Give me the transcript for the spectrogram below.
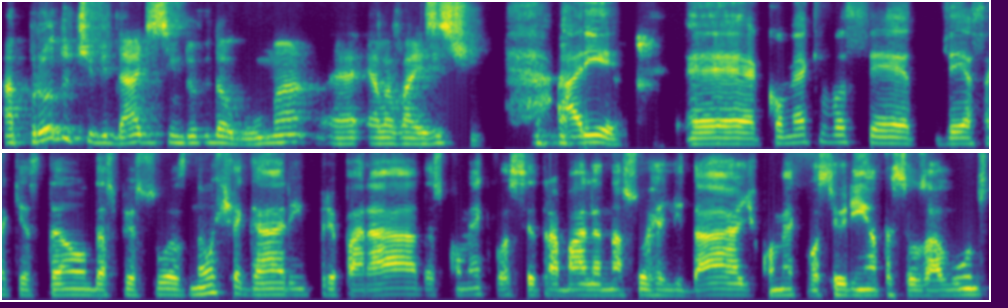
a produtividade, sem dúvida alguma, é, ela vai existir. Ari, é, como é que você vê essa questão das pessoas não chegarem preparadas? Como é que você trabalha na sua realidade? Como é que você orienta seus alunos?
